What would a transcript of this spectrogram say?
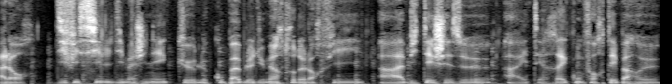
Alors, difficile d'imaginer que le coupable du meurtre de leur fille a habité chez eux, a été réconforté par eux,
